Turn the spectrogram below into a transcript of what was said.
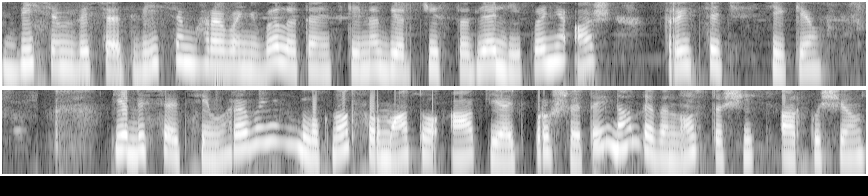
88 гривень. Велетенський набір тіста для ліплення аж 30 стіків. 57 гривень блокнот формату А5 прошитий на 96 аркушів.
